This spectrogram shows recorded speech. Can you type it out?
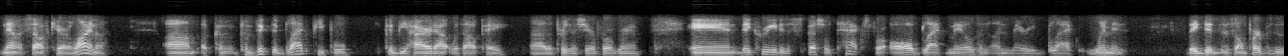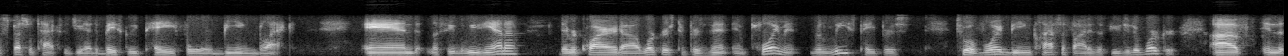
Now in South Carolina, um, a con- convicted black people could be hired out without pay. Uh, the prison share program, and they created a special tax for all black males and unmarried black women. They did this on purpose. It was a special tax that you had to basically pay for being black. And let's see, Louisiana, they required uh, workers to present employment release papers to avoid being classified as a fugitive worker. Uh, in the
